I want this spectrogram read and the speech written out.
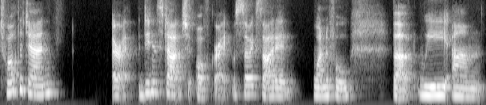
12th of Jan, all right, didn't start off great. Was so excited, wonderful. But we um,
